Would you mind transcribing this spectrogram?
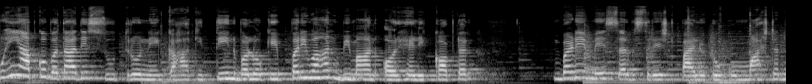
वहीं आपको बता दें, सूत्रों ने कहा कि तीन बलों के परिवहन, विमान और हेलीकॉप्टर बड़े में सर्वश्रेष्ठ पायलटों को मास्टर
